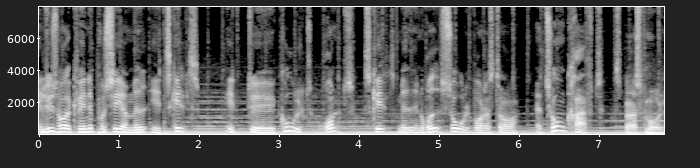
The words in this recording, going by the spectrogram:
En lyshåret kvinde poserer med et skilt. Et øh, gult, rundt skilt med en rød sol, hvor der står atomkraft spørgsmål.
